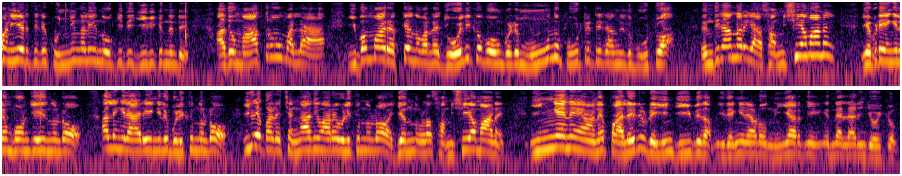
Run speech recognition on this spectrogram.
പണിയെടുത്തിട്ട് കുഞ്ഞുങ്ങളെയും നോക്കിയിട്ട് ജീവിക്കുന്നുണ്ട്. അത് മാത്രവുമല്ല ഇവന്മാരൊക്കെ എന്ന് പറഞ്ഞാൽ ജോലിക്ക് പോകുമ്പോഴും മൂന്ന് പൂട്ടിട്ടിട്ടാണ് ഇത് പൂട്ടുക. എന്തിനാണെന്നറിയാം സംശയമാണ്. എവിടെയെങ്കിലും ഫോൺ ചെയ്യുന്നുണ്ടോ? അല്ലെങ്കിൽ ആരെയെങ്കിലും വിളിക്കുന്നുണ്ടോ? ഇല്ലേ പഴയ ചങ്ങാതിമാരെ വിളിക്കുന്നുണ്ടോ? എന്നുള്ള സംശയമാണ്. ഇങ്ങനെയാണ് പലരുടെയും ജീവിതം. ഇതെങ്ങനെയാണോ നീ അറിഞ്ഞ്? എന്ന് എല്ലാവരും ചോദിക്കും.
